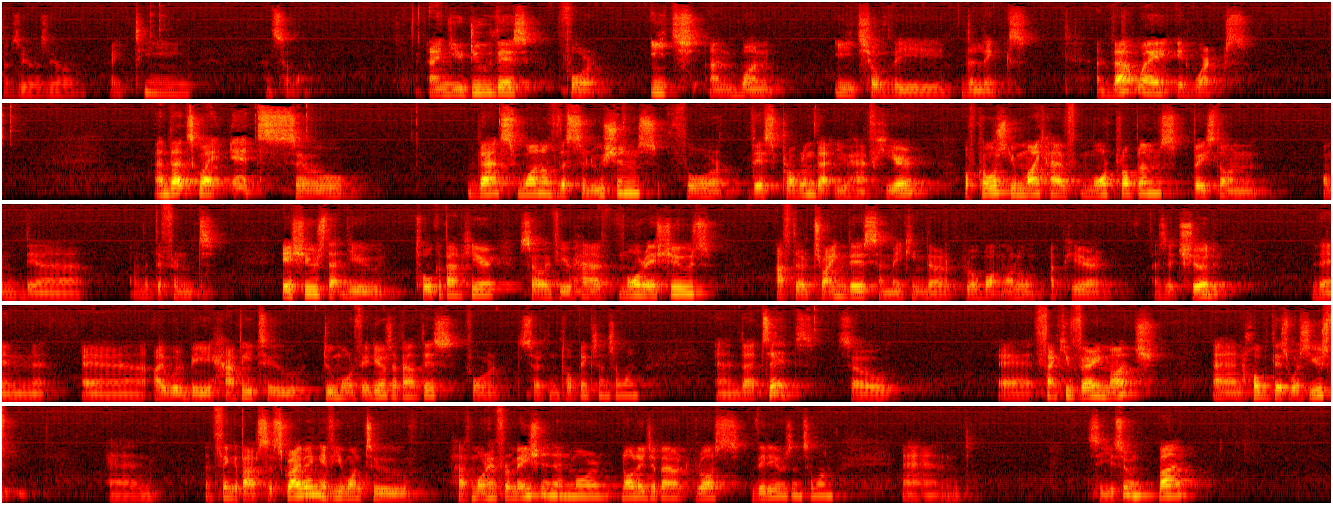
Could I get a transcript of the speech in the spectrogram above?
So 0, 0, 18, and so on. And you do this for each and one, each of the, the links. And that way it works. And that's quite it. So that's one of the solutions for this problem that you have here. Of course, you might have more problems based on on the on the different issues that you talk about here. So if you have more issues after trying this and making the robot model appear as it should, then uh, I will be happy to do more videos about this for certain topics and so on. And that's it. So uh, thank you very much and hope this was useful. And, and think about subscribing if you want to have more information and more knowledge about ROS videos and so on. And see you soon. Bye.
